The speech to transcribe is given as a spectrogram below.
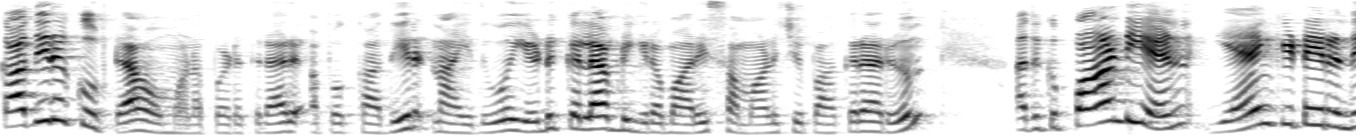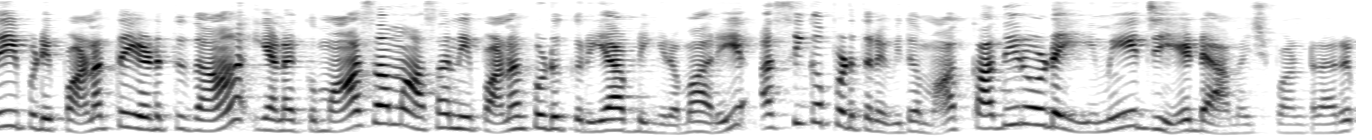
கதிரை கூப்பிட்டு அவமானப்படுத்துகிறாரு அப்போ கதிர் நான் எதுவும் எடுக்கலை அப்படிங்கிற மாதிரி சமாளித்து பார்க்குறாரு அதுக்கு பாண்டியன் என்கிட்ட இருந்து இப்படி பணத்தை எடுத்து தான் எனக்கு மாதம் மாதம் நீ பணம் கொடுக்குறியா? அப்படிங்கிற மாதிரி அசிங்கப்படுத்துகிற விதமாக கதிரோட இமேஜையே டேமேஜ் பண்ணுறாரு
